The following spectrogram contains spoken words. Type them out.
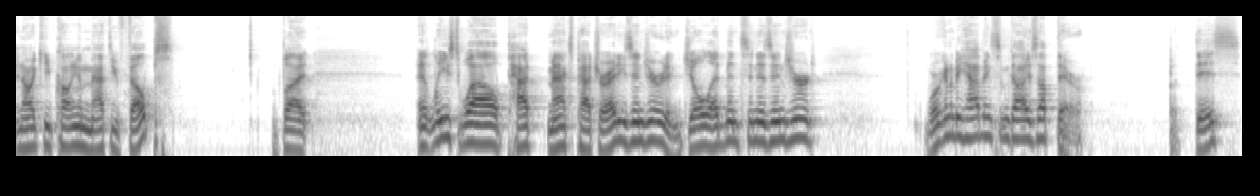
I know I keep calling him Matthew Phelps, but at least while Pat, Max Pacioretty's injured and Joel Edmondson is injured, we're going to be having some guys up there. This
